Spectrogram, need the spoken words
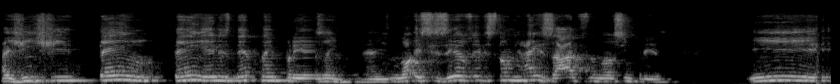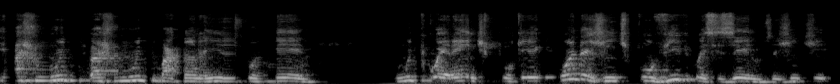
a gente tem, tem eles dentro da empresa ainda. Né? Esses erros eles estão enraizados na nossa empresa. E acho muito, acho muito bacana isso, porque muito coerente, porque quando a gente convive com esses erros, a gente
